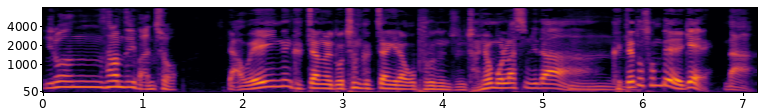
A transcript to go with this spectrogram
이런 사람들이 많죠. 야외에 있는 극장을 노천극장이라고 부르는 줄 전혀 몰랐습니다. 음. 그때도 선배에게 나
